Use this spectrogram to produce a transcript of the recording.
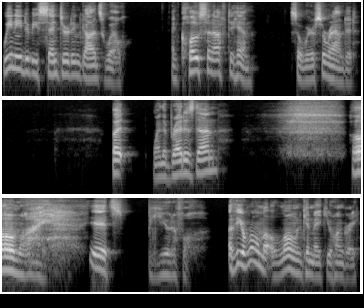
we need to be centered in God's will and close enough to him so we're surrounded. But when the bread is done, oh my, it's beautiful. The aroma alone can make you hungry.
